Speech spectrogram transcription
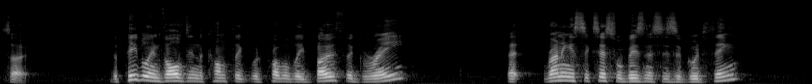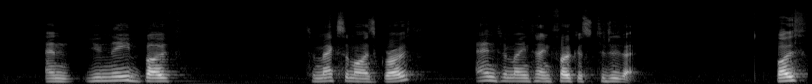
So the people involved in the conflict would probably both agree that running a successful business is a good thing, and you need both to maximize growth and to maintain focus to do that. Both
